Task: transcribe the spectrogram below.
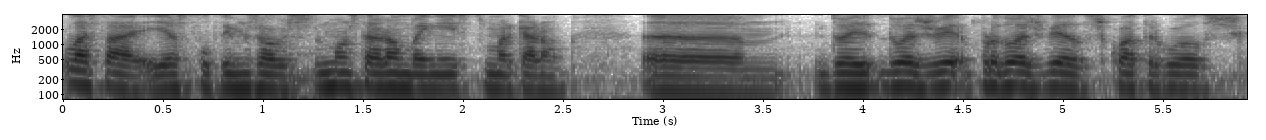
lá está, estes últimos jogos demonstraram bem isto, marcaram uh, dois, duas por duas vezes quatro golos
